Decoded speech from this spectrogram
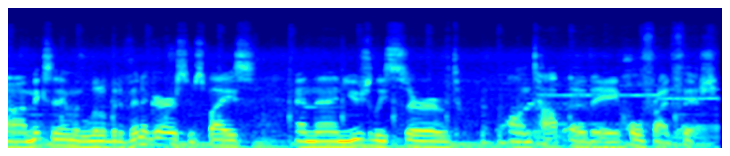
uh, mix it in with a little bit of vinegar, some spice, and then usually served on top of a whole fried fish.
